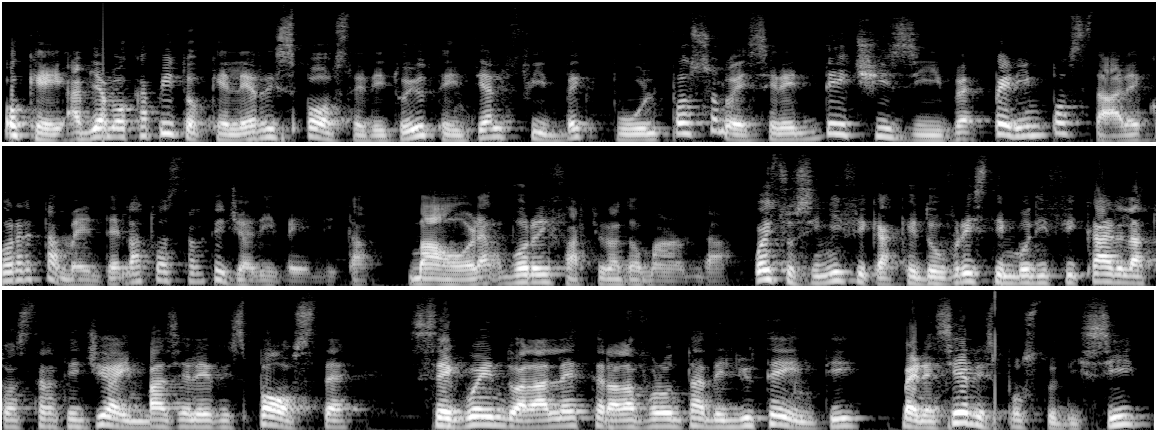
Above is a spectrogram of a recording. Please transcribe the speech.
Ok, abbiamo capito che le risposte dei tuoi utenti al feedback pool possono essere decisive per impostare correttamente la tua strategia di vendita. Ma ora vorrei farti una domanda. Questo significa che dovresti modificare la tua strategia in base alle risposte? Seguendo alla lettera la volontà degli utenti? Bene, si è risposto di sì,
